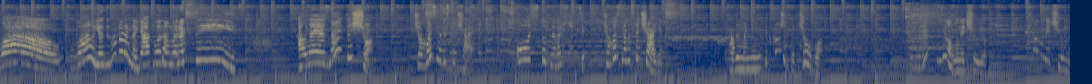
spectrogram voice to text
Вау! Вау, як гарно, як вона мерехтить! Але знаєте що? Чогось не вистачає. Ось тут на верхівці чогось не вистачає. А ви мені не підкажете чого? Знову не чую. Знову не чую.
